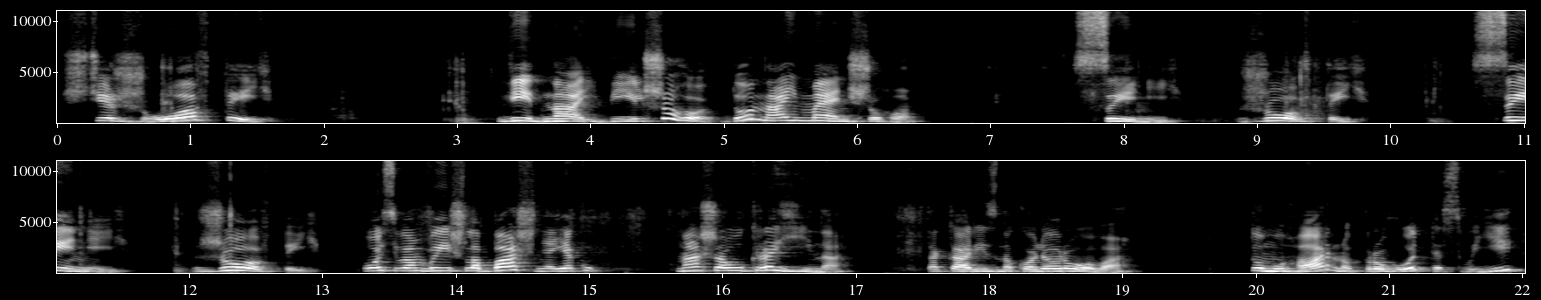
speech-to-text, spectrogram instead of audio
ще жовтий. Від найбільшого до найменшого. Синій, жовтий, синій, жовтий. Ось вам вийшла башня, як наша Україна. Така різнокольорова. Тому гарно проводьте свої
